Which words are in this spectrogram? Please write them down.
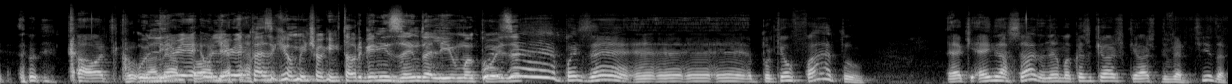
caótico. O Leary, é, o Leary é quase que realmente alguém que está organizando ali uma coisa. Pois é, pois é, é, é, é, porque o fato é que é engraçado, né? Uma coisa que eu acho que eu acho divertida.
